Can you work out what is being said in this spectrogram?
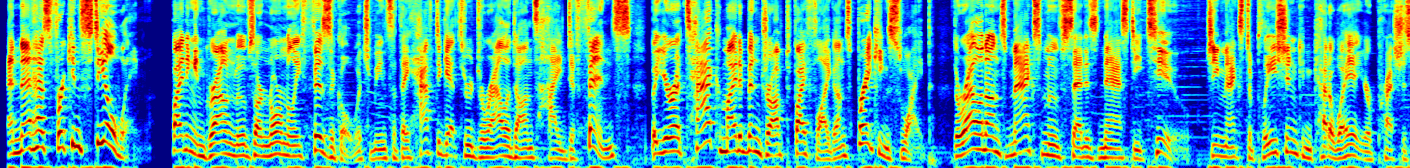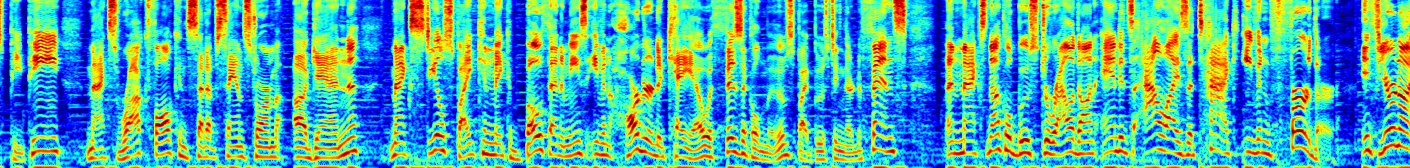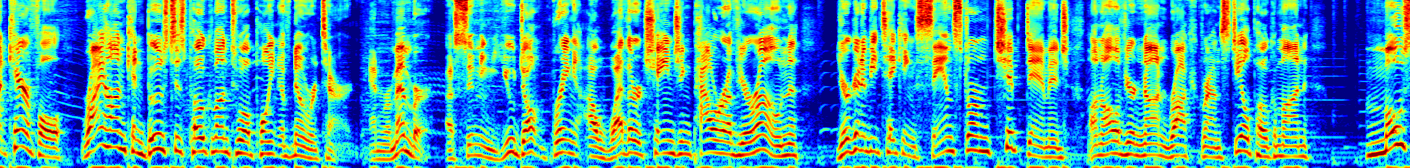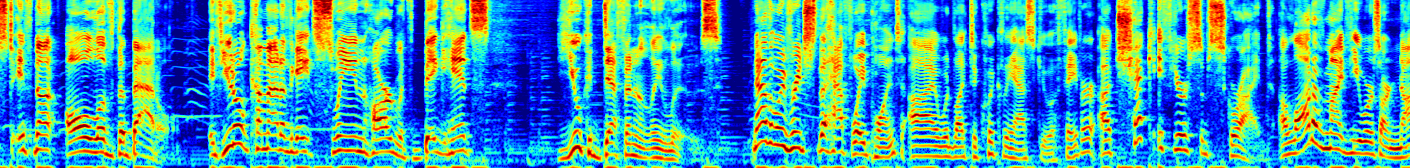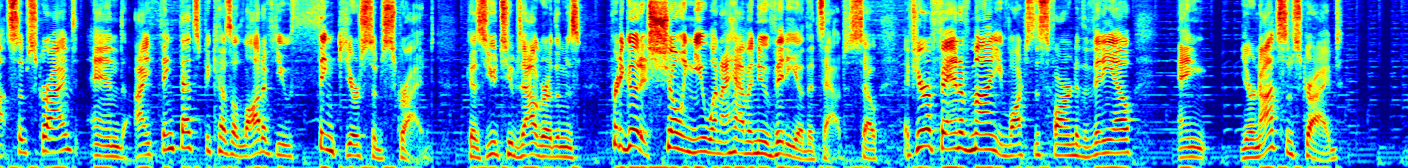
and that has freaking Steel Wing. Fighting and ground moves are normally physical, which means that they have to get through Duraludon's high defense, but your attack might have been dropped by Flygon's breaking swipe. Duraludon's max move set is nasty too. G-Max Depletion can cut away at your precious PP, Max Rockfall can set up Sandstorm again, Max Steel Spike can make both enemies even harder to KO with physical moves by boosting their defense, and Max Knuckle boosts Duraludon and its allies' attack even further. If you're not careful, Raihan can boost his Pokemon to a point of no return. And remember, assuming you don't bring a weather-changing power of your own, you're gonna be taking Sandstorm chip damage on all of your non-Rock Ground Steel Pokemon, most if not all of the battle. If you don't come out of the gate swinging hard with big hits, you could definitely lose. Now that we've reached the halfway point, I would like to quickly ask you a favor. Uh, check if you're subscribed. A lot of my viewers are not subscribed, and I think that's because a lot of you think you're subscribed, because YouTube's algorithm is pretty good at showing you when I have a new video that's out. So if you're a fan of mine, you've watched this far into the video, and you're not subscribed,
